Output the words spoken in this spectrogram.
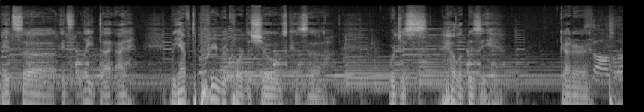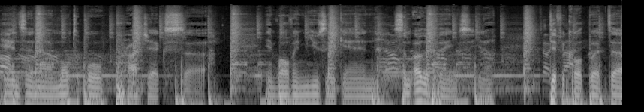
It's uh it's late. I, I we have to pre-record the shows because uh, we're just hella busy. Got our hands in uh, multiple projects. Uh, involving music and some other things, you know. Difficult, but uh,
